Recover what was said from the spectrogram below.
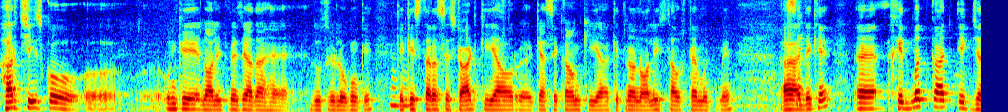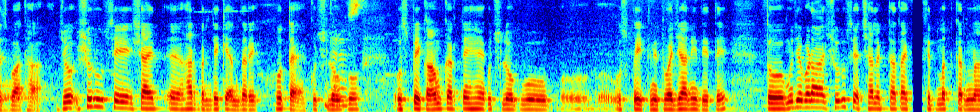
हर चीज़ को उनके नॉलेज में ज़्यादा है दूसरे लोगों के कि किस तरह से स्टार्ट किया और कैसे काम किया कितना नॉलेज था उस टाइम मुझमें। देखें खिदमत का एक जज्बा था जो शुरू से शायद हर बंदे के अंदर एक होता है। कुछ लोग वो उस पर काम करते हैं, कुछ लोग वो, उस पर इतनी तवज्जा नहीं देते। तो मुझे बड़ा शुरू से अच्छा लगता था खिदमत करना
